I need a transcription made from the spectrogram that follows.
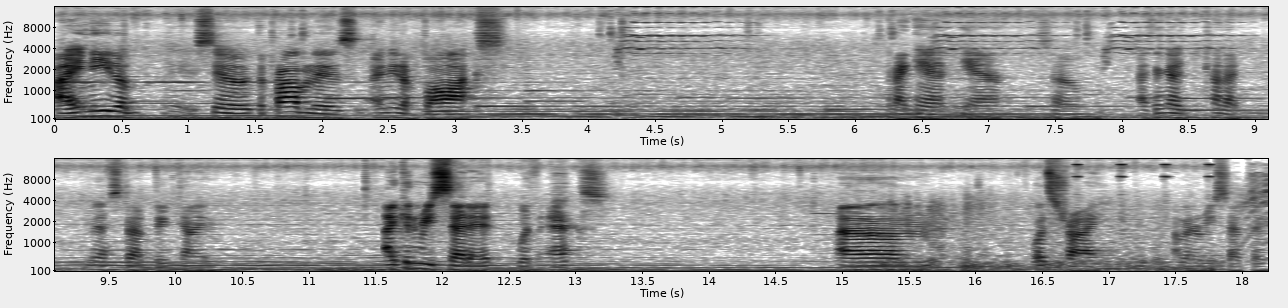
I need a, so the problem is, I need a box. And I can't, yeah, so I think I kind of messed up big time. I can reset it with X. Um, let's try. I'm gonna reset this.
